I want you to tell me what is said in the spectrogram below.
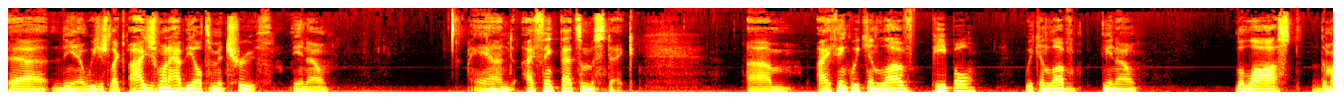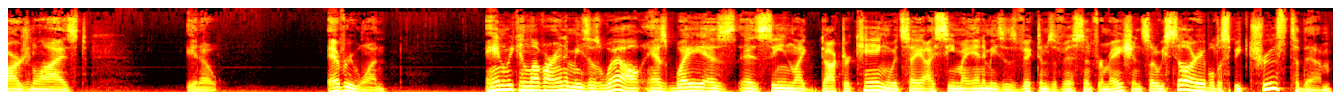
Uh, you know, we just like I just want to have the ultimate truth. You know, and I think that's a mistake. Um, I think we can love people. We can love you know the lost, the marginalized. You know, everyone and we can love our enemies as well as way as as seen like dr king would say i see my enemies as victims of misinformation so we still are able to speak truth to them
